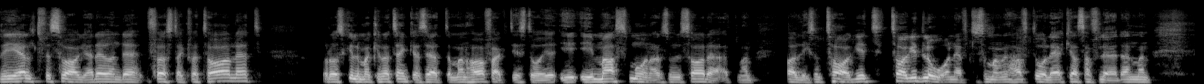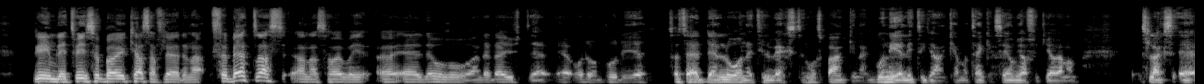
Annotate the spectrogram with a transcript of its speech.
rejält försvagade under första kvartalet. Och då skulle man kunna tänka sig att man har faktiskt då i, i mars månad, som du sa där, att man har liksom tagit, tagit lån eftersom man har haft dåliga kassaflöden. Men rimligtvis så bör ju kassaflödena förbättras, annars vi, eh, är det oroande där ute eh, och då borde ju så att säga, den lånetillväxten hos bankerna gå ner lite grann kan man tänka sig om jag fick göra någon slags eh, eh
